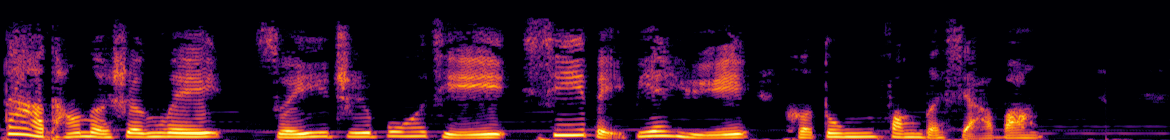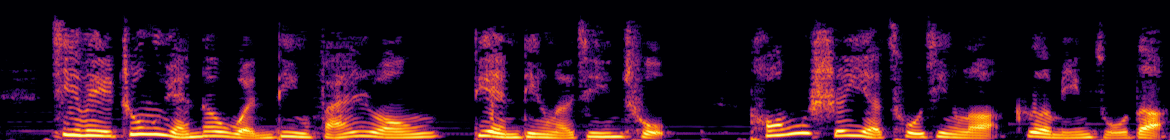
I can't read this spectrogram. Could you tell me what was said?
大唐的声威随之波及西北边隅和东方的峡邦，既为中原的稳定繁荣奠定了基础，同时也促进了各民族的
